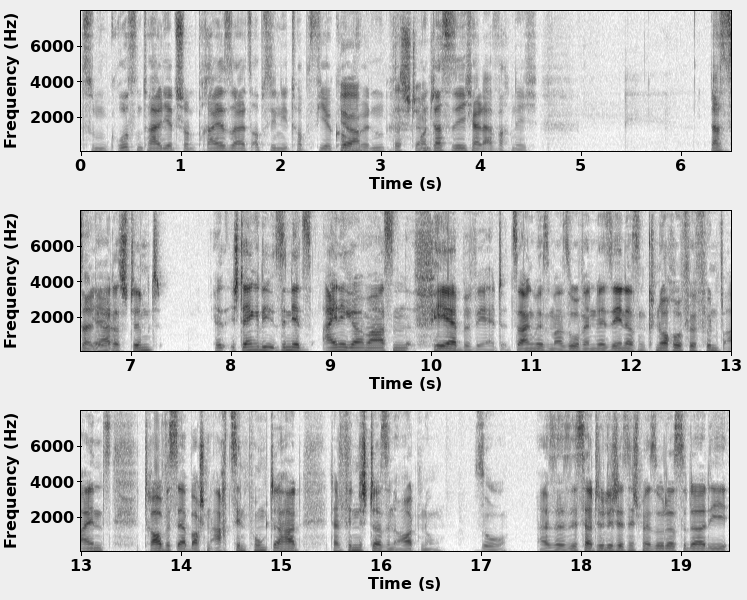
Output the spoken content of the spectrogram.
zum großen Teil jetzt schon Preise, als ob sie in die Top 4 kommen ja, würden. Das stimmt. Und das sehe ich halt einfach nicht. Das ist halt Ja, das stimmt. Ich denke, die sind jetzt einigermaßen fair bewertet. Sagen wir es mal so. Wenn wir sehen, dass ein Knoche für 5-1 drauf ist, der aber auch schon 18 Punkte hat, dann finde ich das in Ordnung. So. Also es ist natürlich jetzt nicht mehr so, dass du da die,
